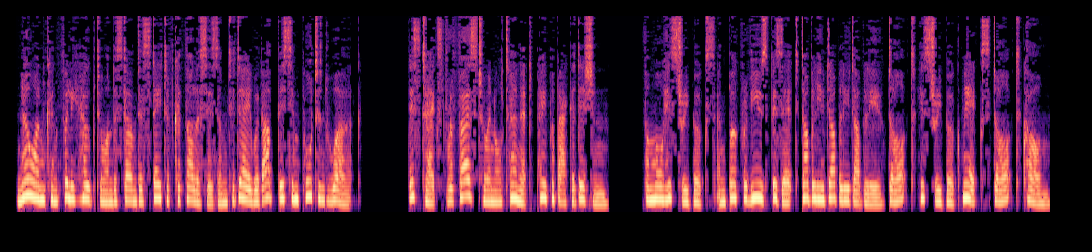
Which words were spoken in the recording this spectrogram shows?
no one can fully hope to understand the state of Catholicism today without this important work. This text refers to an alternate paperback edition. For more history books and book reviews visit www.historybookmix.com.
